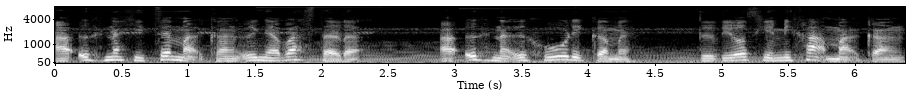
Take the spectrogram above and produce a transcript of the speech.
A uhna hitsema kan unya bastara. A uhna uhurikame. Tu Dios himi hama kan.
